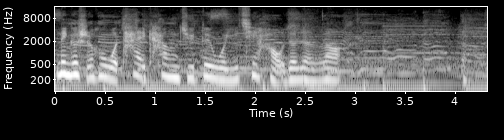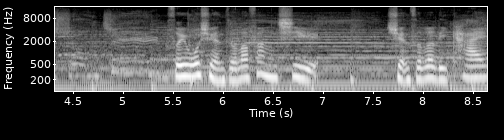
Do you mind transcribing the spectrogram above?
那个时候我太抗拒对我一切好的人了，所以我选择了放弃，选择了离开。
